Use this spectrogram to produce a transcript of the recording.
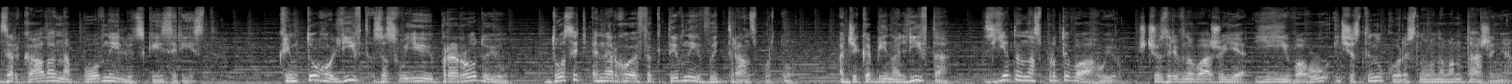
дзеркала на повний людський зріст. Крім того, ліфт за своєю природою досить енергоефективний вид транспорту, адже кабіна ліфта з'єднана з противагою, що зрівноважує її вагу і частину корисного навантаження.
